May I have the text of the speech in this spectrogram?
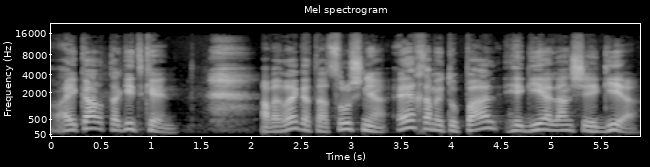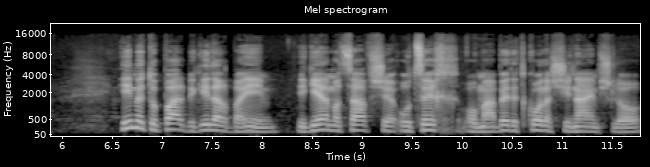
העיקר, תגיד כן. אבל רגע, תעצרו שנייה. איך המטופל הגיע לאן שהגיע? אם מטופל בגיל 40 הגיע למצב שהוא צריך או מאבד את כל השיניים שלו,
